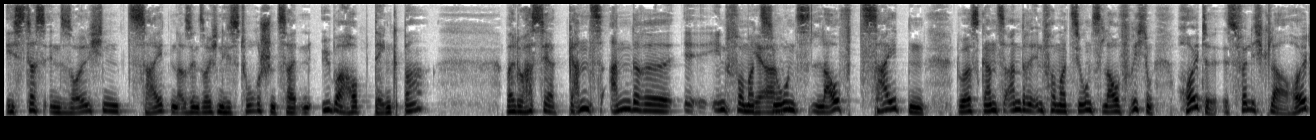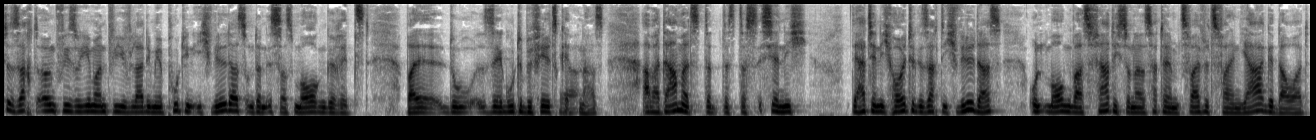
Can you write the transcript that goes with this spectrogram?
ist das in solchen Zeiten, also in solchen historischen Zeiten überhaupt denkbar? Weil du hast ja ganz andere äh, Informationslaufzeiten, du hast ganz andere Informationslaufrichtungen. Heute ist völlig klar, heute sagt irgendwie so jemand wie Wladimir Putin, ich will das und dann ist das morgen geritzt, weil du sehr gute Befehlsketten hast. Aber damals, das, das ist ja nicht, der hat ja nicht heute gesagt, ich will das und morgen war es fertig, sondern das hat ja im Zweifelsfall ein Jahr gedauert,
